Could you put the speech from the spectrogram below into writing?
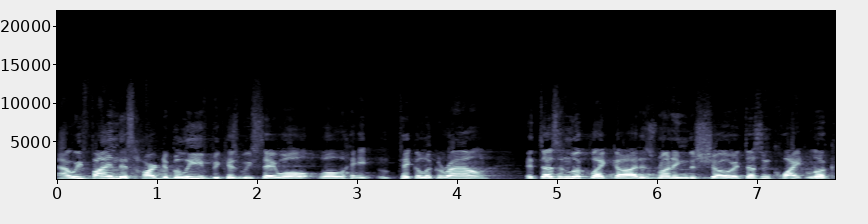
Now we find this hard to believe because we say, well, well, hey, take a look around. It doesn't look like God is running the show. It doesn't quite look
